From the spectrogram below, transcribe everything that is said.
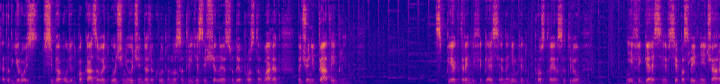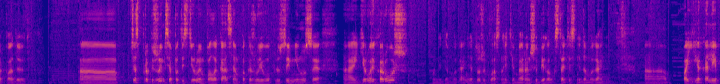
этот герой себя будет показывать очень и очень даже круто. Но смотрите, священные суды просто валят. Ну что не пятый, блин? Спектры, нифига себе. На немке тут просто я смотрю. Нифига себе, все последние чары падают. А, сейчас пробежимся, потестируем по локациям, покажу его плюсы и минусы. А, герой хорош. Ну, недомогание тоже классная тема. Я раньше бегал, кстати, с недомоганием. А, поехали.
